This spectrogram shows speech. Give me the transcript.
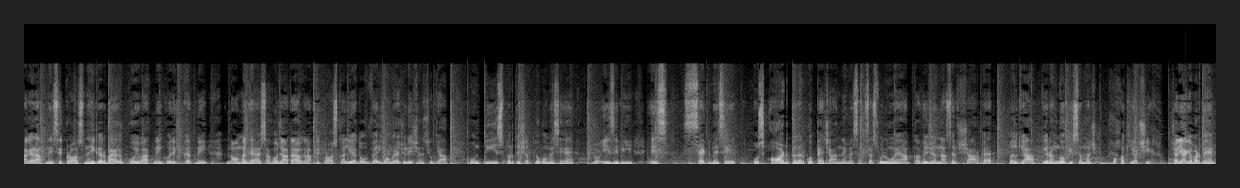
अगर आपने इसे क्रॉस नहीं कर पाया तो कोई बात नहीं, कोई दिक्कत नहीं। नॉर्मल है, ऐसा हो जाता है अगर आपने क्रॉस कर लिया तो वेरी कॉन्ग्रेचुलेशन क्योंकि आप उनतीस प्रतिशत लोगों में से हैं जो इजीली इस सेट में से, उस ऑड कलर को पहचानने में सक्सेसफुल हुए हैं। आपका विजन ना सिर्फ़ शार्प है, बल्कि आपकी रंगों की समझ बहुत ही अच्छी है। चलिए आगे बढ़ते हैं।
